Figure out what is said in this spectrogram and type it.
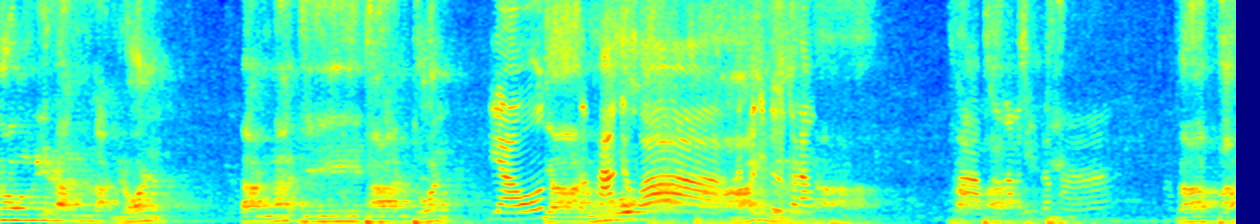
จงนิรันดร์หลังล้นดังนาทีทานทนเดี๋ยวอย่าสักรู้พักเดี๋ยวว่าอัขานยนี้เลคือยกำลังนาตามกำลังนี่นะคะสัพพะ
